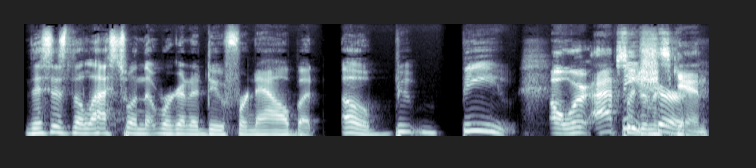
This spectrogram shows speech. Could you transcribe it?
this is the last one that we're going to do for now. But oh, be, be oh, we're absolutely doing sure. this again.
